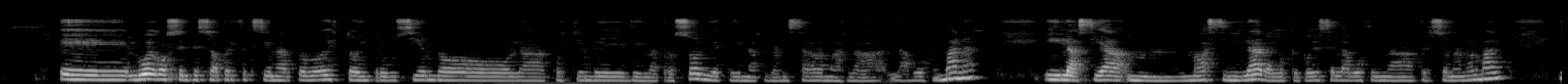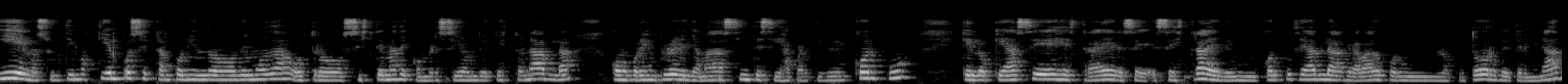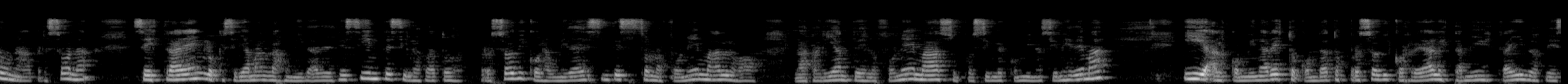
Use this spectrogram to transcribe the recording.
eh, luego se empezó a perfeccionar todo esto introduciendo la cuestión de, la prosodia que naturalizaba más la, voz humana y la hacía mm, más similar a lo que puede ser la voz de una persona normal. Y en los últimos tiempos se están poniendo de moda otros sistemas de conversión de texto en habla, como por ejemplo la llamada síntesis a partir del corpus, que lo que hace es extraer, se, extrae de un corpus de habla grabado por un locutor determinado, una persona, se extraen lo que se llaman las unidades de síntesis, los datos prosódicos. Las unidades de síntesis son los fonemas, las variantes de los fonemas, sus posibles combinaciones y demás. Y al combinar esto con datos prosódicos reales también extraídos de,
